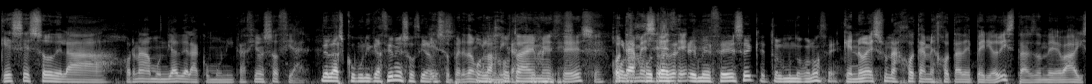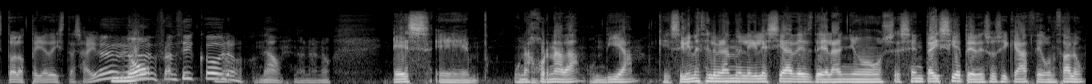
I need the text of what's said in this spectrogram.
¿Qué es eso de la Jornada Mundial de la Comunicación Social? De las comunicaciones sociales. Eso, perdón. O la JMCS. O la JMCS, que todo el mundo conoce. Que no es una JMJ de periodistas, donde vais todos los periodistas ahí. ¡Eh, no, Francisco, no. No, no, no. no. Es eh, una jornada, un día, que se viene celebrando en la iglesia desde el año 67, de eso sí que hace Gonzalo.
